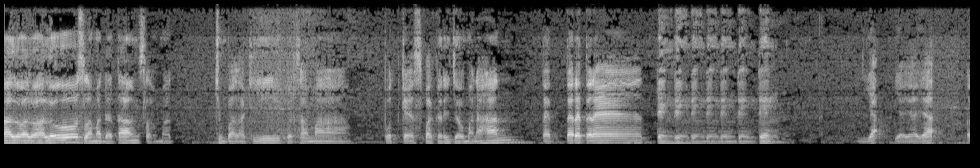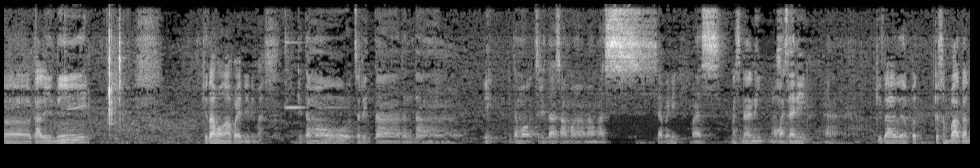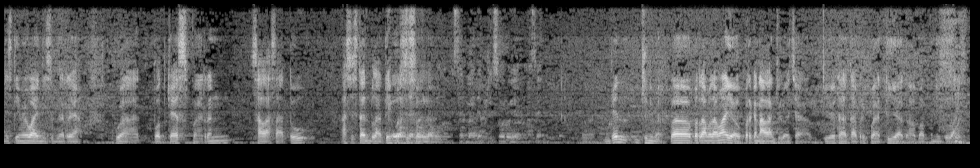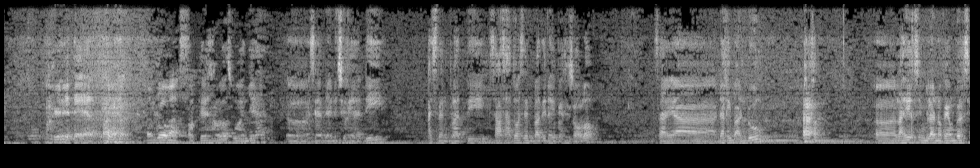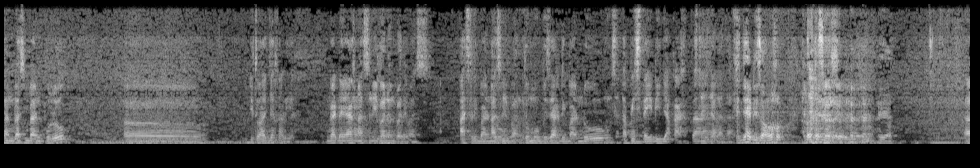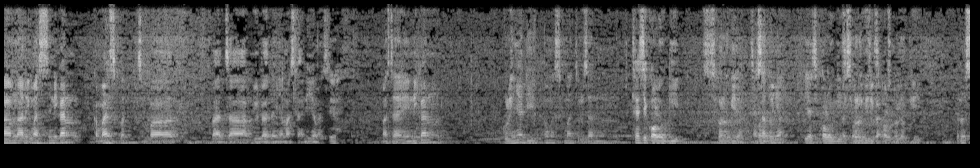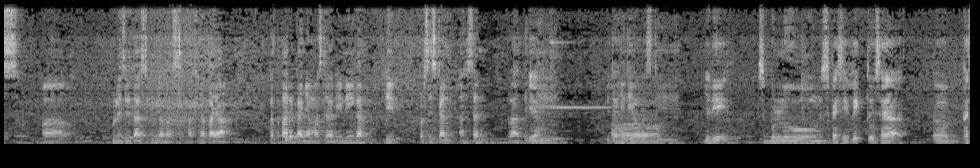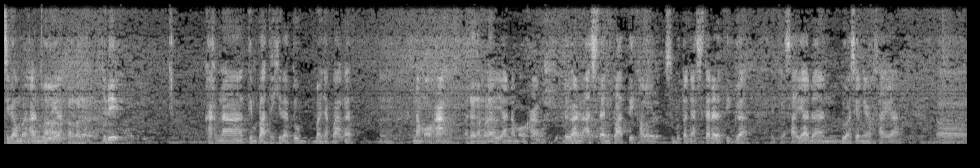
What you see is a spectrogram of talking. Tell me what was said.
Halo, halo, halo, selamat datang, selamat jumpa lagi bersama podcast Pagari Jauh Manahan. Teret teret, Deng deng deng deng deng deng deng. ya, ya, ya, ya. Eh, kali ini kita mau ngapain ini, Mas? Kita mau cerita tentang eh kita mau cerita sama Mas siapa ini? Mas Mas Dani. oh, Mas Dani. Nah, Kita dapat kesempatan istimewa ini sebenarnya buat podcast bareng salah satu asisten pelatih Persis Solo. Persis Solo ya, Mas. ya. Mungkin gini Pe- pertama-tama ya perkenalan dulu aja, biodata pribadi atau apa pun itulah. Oke. Monggo mas. Oke, halo semuanya. Eh, saya Dani Suryadi, asisten pelatih salah satu asisten pelatih dari Persis Solo. Saya dari Bandung. Eh, lahir 9 November 1990. Eh, itu aja kali ya. Nggak ada yang Asli Bandung berarti Mas. asli Bandung, Asli Bandung. tumbuh besar di Bandung, tapi stay di Jakarta. Stay di Jakarta. Kerja di Solo. Kerja di Solo. Iya. Eh, menarik Mas. Ini kan kemarin sempat sempat baca biodatanya Mas Dani ya Mas. Iya. Mas Dani ini kan kuliahnya di apa Mas kemarin jurusan Saya psikologi. psikologi ya. S satunya Iya, psikologi. psikologi juga psikologi terus eh, boleh cerita sedikit nggak mas maksudnya kayak ketertarikannya mas Dani ini kan di persis kan asisten pelatih Iya. di bidangnya dia mas Oh. di Jadi sebelum spesifik tuh saya eh, kasih gambaran dulu ya. Ah, gambaran. Jadi karena tim pelatih kita tuh banyak banget, enam orang. Ada enam orang. Iya, enam orang. Dengan asisten pelatih, kalau sebutannya asisten ada tiga, saya dan dua senior saya. Eh,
